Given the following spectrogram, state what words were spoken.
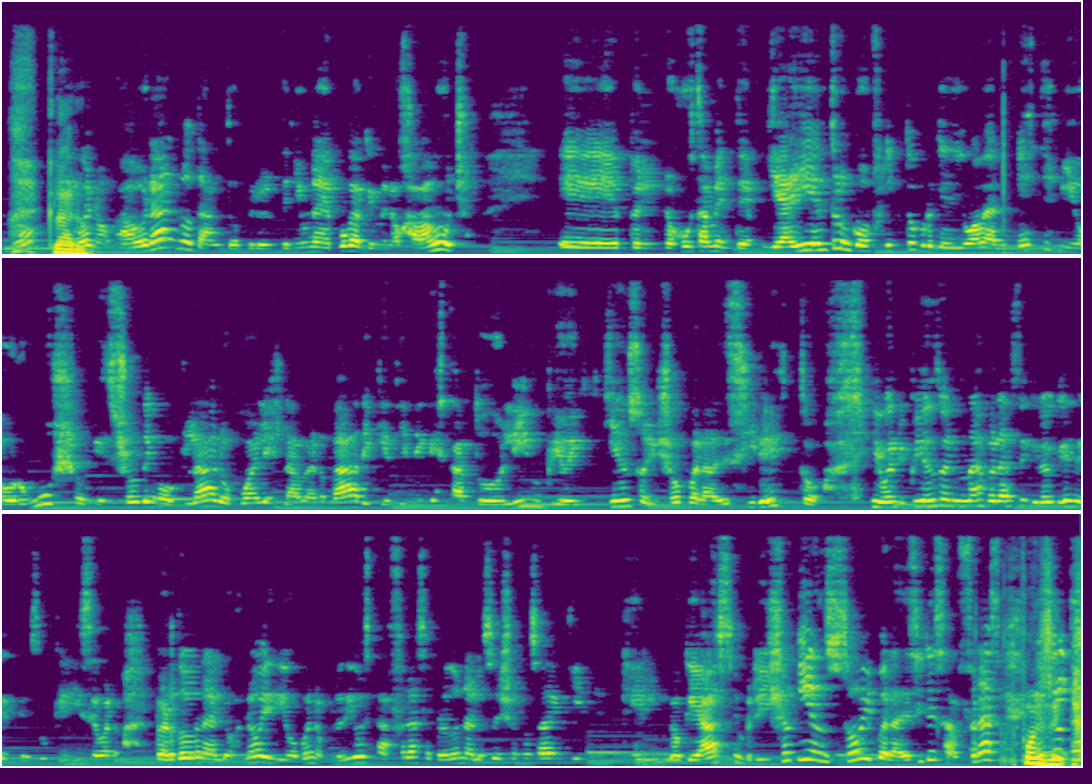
¿No? Claro. bueno, ahora no tanto, pero tenía una época que me enojaba mucho. Eh, pero justamente, y ahí entro en conflicto porque digo, a ver, este es mi orgullo, que yo tengo claro cuál es la verdad y que tiene que estar todo limpio, y quién soy yo para decir esto. Y bueno, y pienso en una frase, creo que es de Jesús, que dice, bueno, perdónalos, ¿no? Y digo, bueno, pero digo esta frase, perdónalos, ellos no saben quién, lo que hacen, pero ¿y yo quién soy para decir esa frase? Pues yo todo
